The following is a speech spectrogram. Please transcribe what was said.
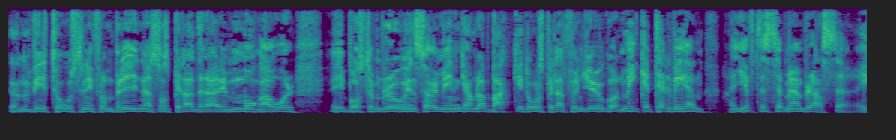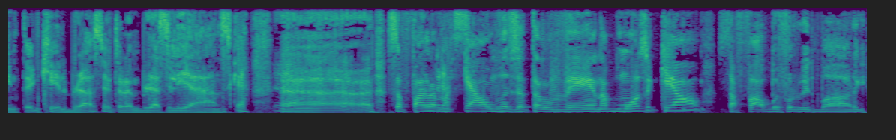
den virtuosen ifrån Brynäs som spelade där i många år. I Boston Bruins har ju min gamla backidol spelat från Djurgården, Micke Telvén. Han gifte sig med en brasse, inte en killbrasse utan en brasilianska. Eh, Så Farah Macau was a Telvén, a Moscow, Safabu för Rydberg.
